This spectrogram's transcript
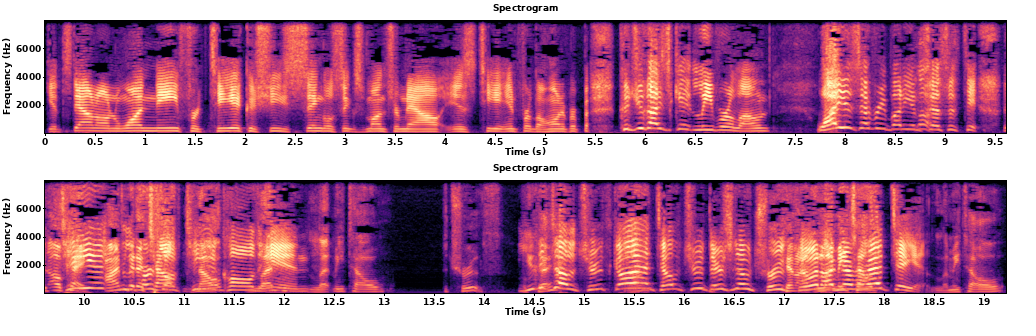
gets down on one knee for Tia because she's single. Six months from now, is Tia in for the haunted? Propo- Could you guys get leave her alone? Why is everybody obsessed with Tia? Okay, Tia, I'm going to tell. off, Tia no, called let me- in. let me tell the truth. you can tell the truth. Go ahead, tell the truth. There's no truth Can to I- it. let I've me never tell- met Tia. Let me tell.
